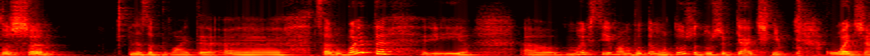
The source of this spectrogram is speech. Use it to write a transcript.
Тож не забувайте це робити і Ми всі вам будемо дуже-дуже вдячні. Отже,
